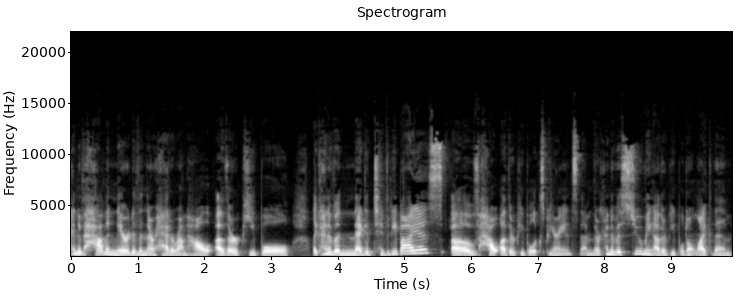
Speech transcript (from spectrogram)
kind of have a narrative in their head around how other people, like kind of a negativity bias of how other people experience them. They're kind of assuming other people don't like them,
